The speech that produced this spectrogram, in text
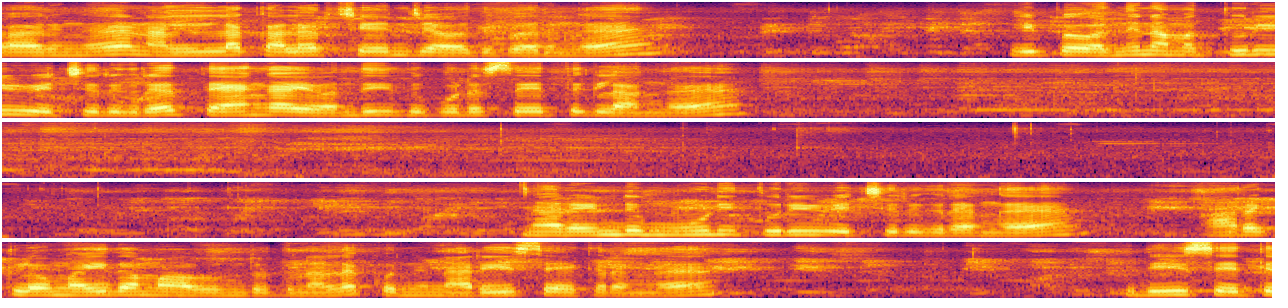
பாருங்கள் நல்லா கலர் சேஞ்ச் ஆகுது பாருங்கள் இப்போ வந்து நம்ம துருவி வச்சுருக்கிற தேங்காயை வந்து இது கூட சேர்த்துக்கலாங்க. நான் ரெண்டு மூடி துருவி வச்சுருக்குறேங்க. அரை கிலோ மைதா மாவுன்றதுனால கொஞ்சம் நிறைய சேர்க்குறேங்க. இதையும் சேர்த்து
